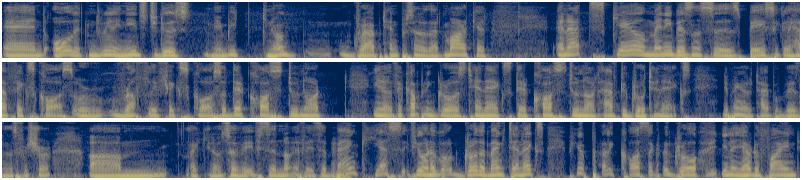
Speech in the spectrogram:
and all it really needs to do is maybe you know grab ten percent of that market. And at scale, many businesses basically have fixed costs or roughly fixed costs, so their costs do not you know, if a company grows 10x, their costs do not have to grow 10x, depending on the type of business for sure. Um, like you know, so if it's a if it's a mm. bank, yes, if you want to grow the bank 10x, your probably costs are going to grow. You know, you have to find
